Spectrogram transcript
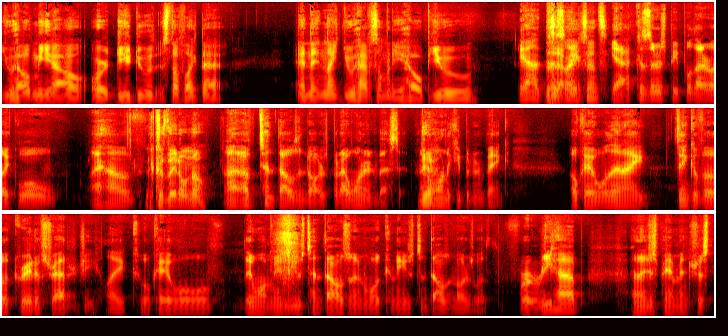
you help me out, or do you do stuff like that? And then, like, you have somebody help you Yeah, does that make sense? Yeah, because there's people that are like, well, I have because they don't know. I have ten thousand dollars, but I want to invest it. I Yeah. don't want to keep it in a bank. Okay, well then I think of a creative strategy. Like, okay, well they want me to use ten thousand. What can I use ten thousand dollars with for a rehab? And I just pay them interest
